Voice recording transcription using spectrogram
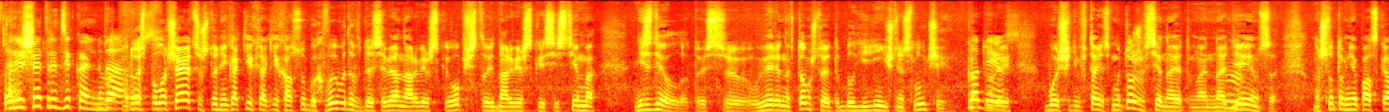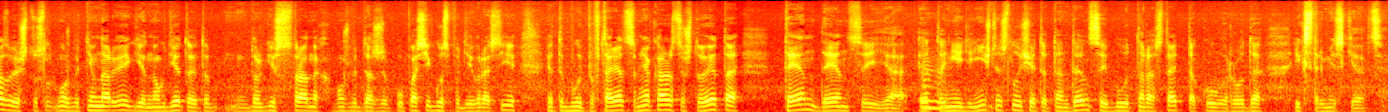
радикально. Да. Ну, то есть получается, что никаких таких особых выводов для себя норвежское общество и норвежская система не сделала. То есть э, уверены в том, что это был единичный случай, который Надеюсь. больше не повторится. Мы тоже все на этом на- надеемся. Но что-то мне подсказывает, что, может быть, не в Норвегии, но где-то это в других странах, может быть, даже, упаси Господи, и в России это будет повторяться. Мне кажется, что это тенденция. Это не единичный случай, это тенденция, и будут нарастать такого рода экстремистские акции.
